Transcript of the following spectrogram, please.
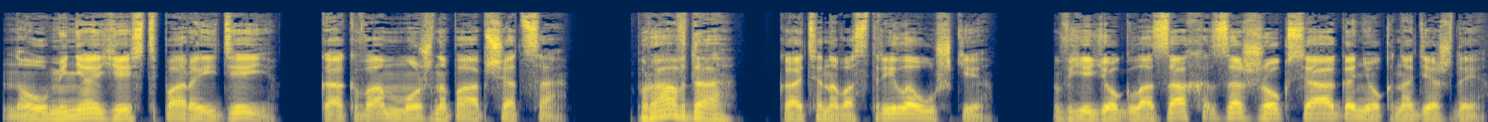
«Но у меня есть пара идей, как вам можно пообщаться». «Правда?» — Катя навострила ушки. В ее глазах зажегся огонек надежды.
